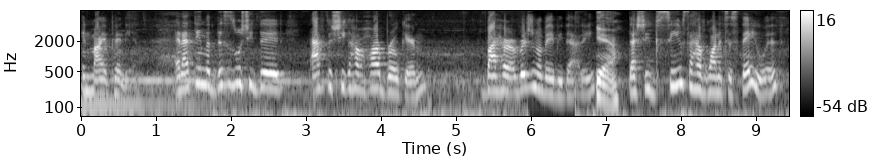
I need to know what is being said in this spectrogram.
in my opinion. And I think that this is what she did after she got her heart broken by her original baby daddy Yeah. that she seems to have wanted to stay with.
